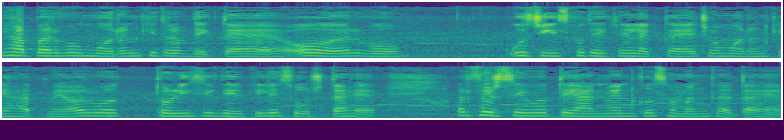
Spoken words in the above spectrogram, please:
यहाँ पर वो मोरन की तरफ़ देखता है और वो उस चीज़ को देखने लगता है जो मोरन के हाथ में है और वो थोड़ी सी देर के लिए सोचता है और फिर से वो तियानवेन को समन करता है।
